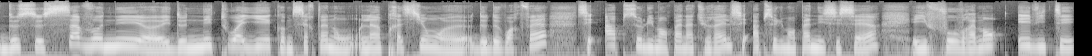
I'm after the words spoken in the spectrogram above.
de se savonner euh, et de nettoyer comme certaines ont l'impression euh, de devoir faire. C'est absolument pas naturel, c'est absolument pas nécessaire. Et il faut vraiment éviter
